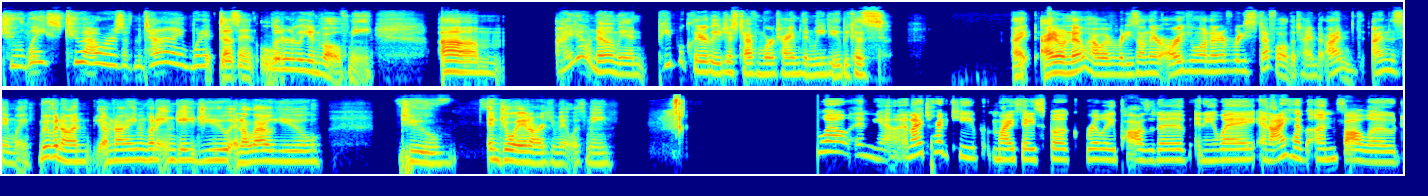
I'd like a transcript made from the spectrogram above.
to waste two hours of my time when it doesn't literally involve me. Um, I don't know, man. People clearly just have more time than we do because I I don't know how everybody's on there arguing on everybody's stuff all the time, but I'm I'm the same way. Moving on. I'm not even going to engage you and allow you to enjoy an argument with me. Well, and yeah, and I try to keep my Facebook really positive anyway, and I have unfollowed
